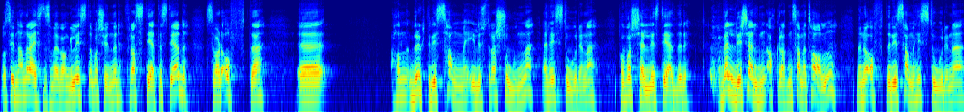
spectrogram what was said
Og siden han reiste som evangelist og forkynner fra sted til sted, så var det ofte eh, Han brukte de samme illustrasjonene eller historiene på forskjellige steder. Veldig sjelden akkurat den samme talen, men det var ofte de samme historiene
